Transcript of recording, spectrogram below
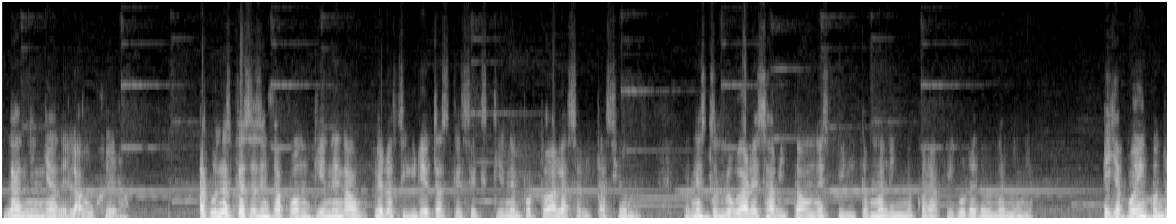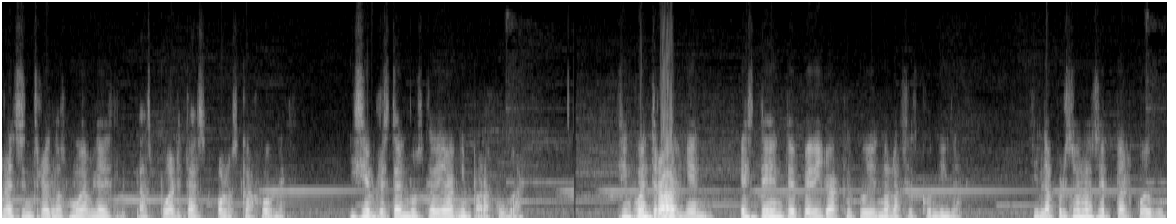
La niña del agujero. Algunas casas en Japón tienen agujeros y grietas que se extienden por todas las habitaciones. En estos lugares habita un espíritu maligno con la figura de una niña. Ella puede encontrarse entre los muebles, las puertas o los cajones, y siempre está en busca de alguien para jugar. Si encuentra a alguien, este ente pedirá que jueguen a las escondidas. Si la persona acepta el juego,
